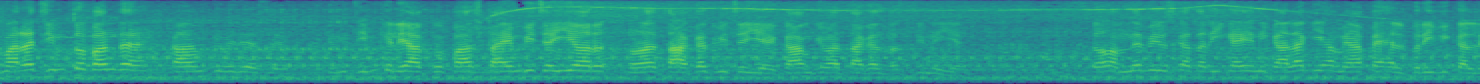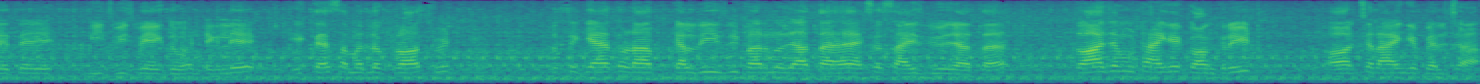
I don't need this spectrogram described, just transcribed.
हमारा जिम तो बंद है काम की वजह से। क्योंकि जिम के लिए आपको पास टाइम भी चाहिए और थोड़ा ताकत भी चाहिए। काम के बाद ताकत बचती नहीं है। तो हमने भी उसका तरीका ये निकाला कि हम यहाँ पे हेल्परी भी कर लेते हैं। बीच बीच में एक दो घंटे के लिए। एक तरह समझ लो क्रॉस फिट उससे क्या है, थोड़ा कैलरीज भी बर्न हो जाता है एक्सरसाइज भी हो जाता है। तो आज हम उठाएँगे कंक्रीट और चलाएँगे बेलचा।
